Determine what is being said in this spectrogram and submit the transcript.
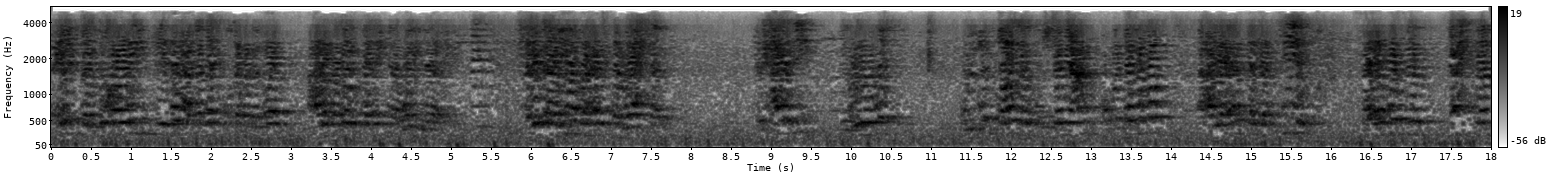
عند البخاري في سبع مدارس متفرقات على مدار التاريخ من أول إلى آخره. فيبقى أيهما أكثر وأحسن في الحالة دي يقولوا مسلم والأمة أيضا مجتمعة ومتفقة على أن تفسير فهي مسلم أحسن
